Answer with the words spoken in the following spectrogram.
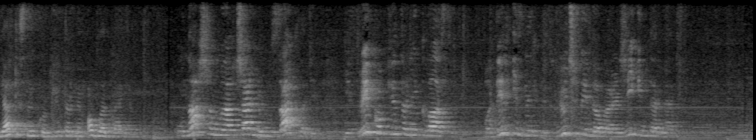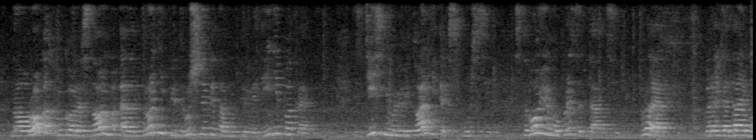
якісним комп'ютерним обладнанням. У нашому навчальному закладі є три комп'ютерні класи. Один із них підключений до мережі інтернет. На уроках використовуємо електронні підручники та мультимедійні пакети. Здійснюємо віртуальні екскурсії, створюємо презентації, проекти, переглядаємо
